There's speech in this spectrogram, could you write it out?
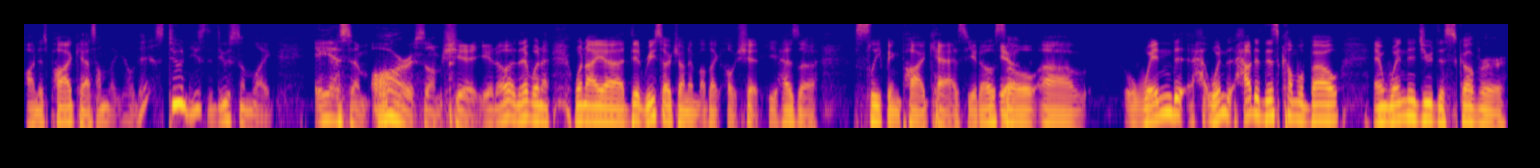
on his podcast, I'm like, "Yo, this dude needs to do some like ASMR or some shit," you know. And then when I when I uh, did research on him, I'm like, "Oh shit, he has a sleeping podcast," you know. So, uh, when d- h- when how did this come about, and when did you discover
